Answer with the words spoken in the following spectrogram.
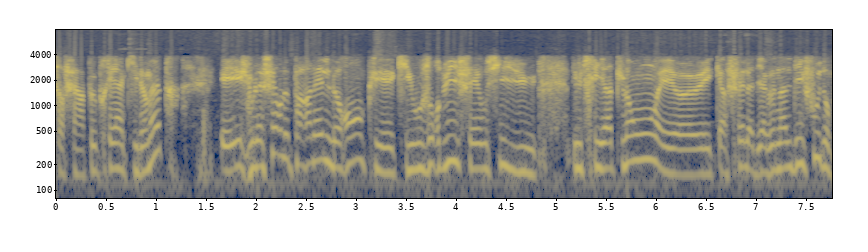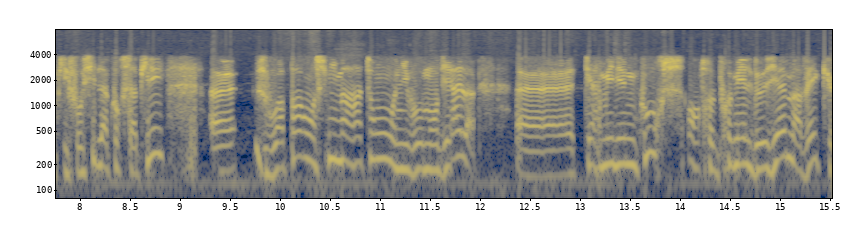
ça fait à peu près un kilomètre. Et je voulais faire le parallèle Laurent qui, aujourd'hui fait aussi du, triathlon et, euh, et qui a fait la diagonale des fous, donc il fait aussi de la course à pied. Euh, je vois pas en semi-marathon au niveau mondial euh, terminer une course entre le premier et le deuxième avec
